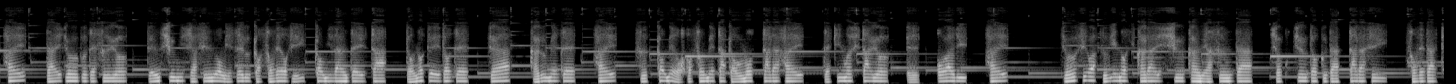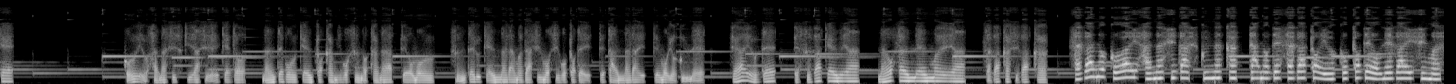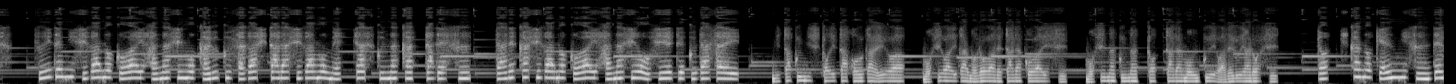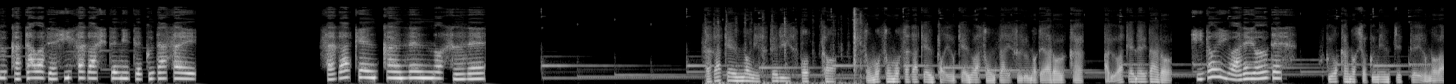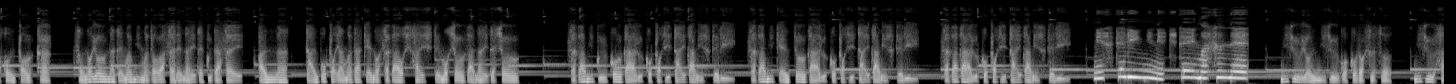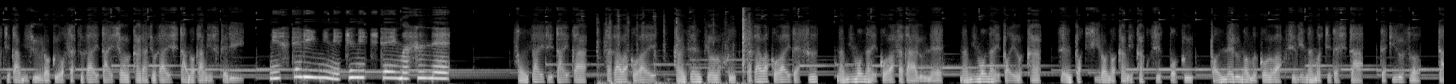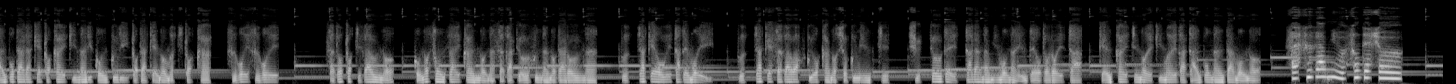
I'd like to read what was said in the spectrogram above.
はい、大丈夫ですよ。店主に写真を見せるとそれをじーっと睨んでいた。どの程度で、じゃあ、軽めで、はい、すっと目を細めたと思ったらはい、できましたよ。え、終わり、はい、上司は次の日から一週間休んだ。食中毒だったらしい。それだけ。こういう話好きやしええけど、なんで冒険とか濁すのかなって思う。住んでる県ならまだしも仕事で行ってたんなら行ってもよくね。じゃあ言うで、S が県や、なお3年前や、佐賀か滋賀か。佐賀の怖い話が少なかったので佐賀ということでお願いします。ついでに滋賀の怖い話も軽く探したら滋賀もめっちゃ少なかったです。誰か滋賀の怖い話を教えてください。二択にしといた方がええわ。もし Y が呪われたら怖いし、もし亡くなっとったら文句言われるやろし。どっちかの県に住んでる方はぜひ探してみてください。佐賀県関連のスレ。佐賀県のミステリースポット。そもそも佐賀県という県は存在するのであろうか。あるわけねえだろ。ひどい言われようです。福岡の植民地っていうのは本当か。そのようなデマに惑わされないでください。あんな、田んぼと山だけの佐賀を支配してもしょうがないでしょう。佐賀に空港があること自体がミステリー。佐賀に県庁があること自体がミステリー。佐賀があること自体がミステリー。ミステリーに満ちていますね。24、25殺すぞ。28が26を殺害対象から除外したのがミステリー。ミステリーに満ち満ちていますね。存在自体が、佐賀は怖い、完全恐怖、佐賀は怖いです。何もない怖さがあるね。何もないというか、千と千尋の神隠しっぽく、トンネルの向こうは不思議な街でした。できるぞ。田んぼだらけとかいきなりコンクリートだけの街とか、すごいすごい。佐渡と違うのこの存在感のなさが恐怖なのだろうな。ぶっちゃけ大分でもいい。ぶっちゃけ佐賀は福岡の植民地。出張で行ったら何もないんで驚いた。県下一の駅前が田んぼなんだもの。さすがに嘘でしょう。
